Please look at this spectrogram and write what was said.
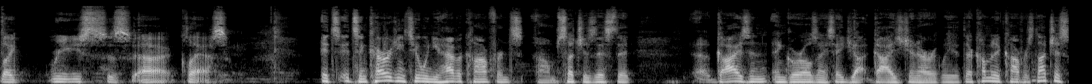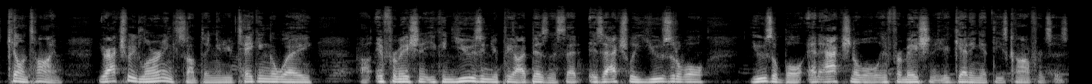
like Reese's uh, class. it's it's encouraging too when you have a conference um, such as this that uh, guys and, and girls, and I say guys generically, that they're coming to conference not just killing time. You're actually learning something, and you're taking away uh, information that you can use in your PI business that is actually usable, usable, and actionable information that you're getting at these conferences.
